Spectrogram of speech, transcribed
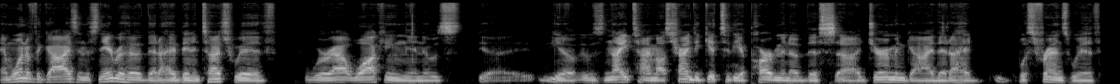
And one of the guys in this neighborhood that I had been in touch with, were out walking, and it was, uh, you know, it was nighttime. I was trying to get to the apartment of this uh, German guy that I had was friends with,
